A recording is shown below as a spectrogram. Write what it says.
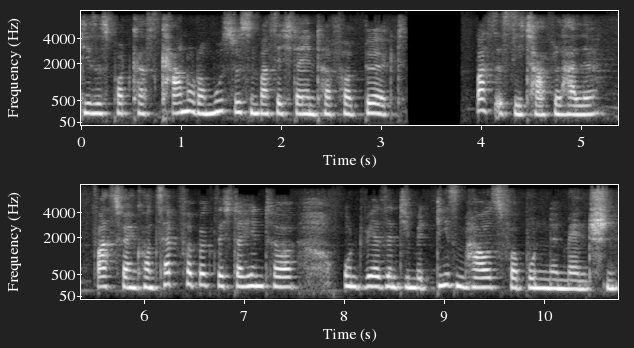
dieses Podcasts kann oder muss wissen, was sich dahinter verbirgt. Was ist die Tafelhalle? Was für ein Konzept verbirgt sich dahinter? Und wer sind die mit diesem Haus verbundenen Menschen?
